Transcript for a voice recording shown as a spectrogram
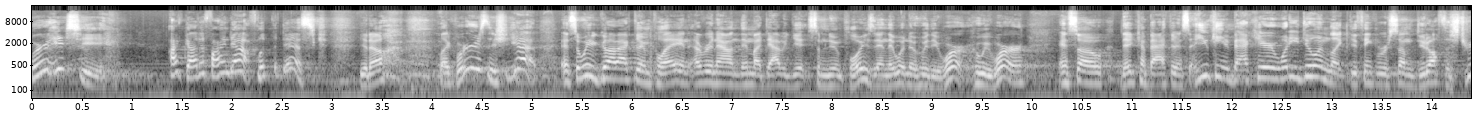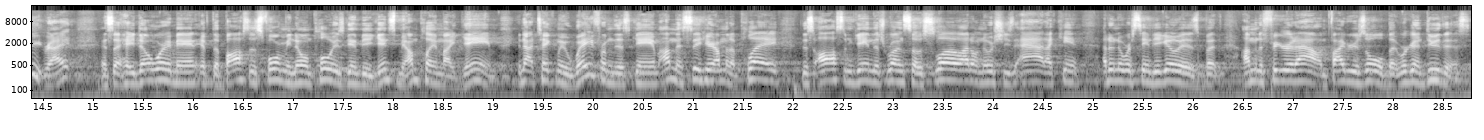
Where is she? I've got to find out. Flip the disc, you know? Like, where is this at? And so we'd go back there and play, and every now and then my dad would get some new employees in. They wouldn't know who they were, who we were. And so they'd come back there and say, You came back here, what are you doing? Like, you think we are some dude off the street, right? And say, Hey, don't worry, man. If the boss is for me, no employee is going to be against me. I'm playing my game. You're not taking me away from this game. I'm going to sit here, I'm going to play this awesome game that's run so slow. I don't know where she's at. I can't, I don't know where San Diego is, but I'm going to figure it out. I'm five years old, but we're going to do this.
